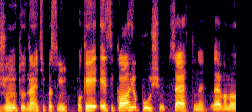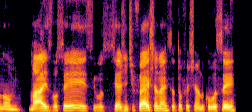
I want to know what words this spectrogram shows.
juntos, né? Tipo assim, porque esse corre eu puxo, certo, né? Leva meu nome. Mas você, se você, se a gente fecha, né? Se eu tô fechando com você,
